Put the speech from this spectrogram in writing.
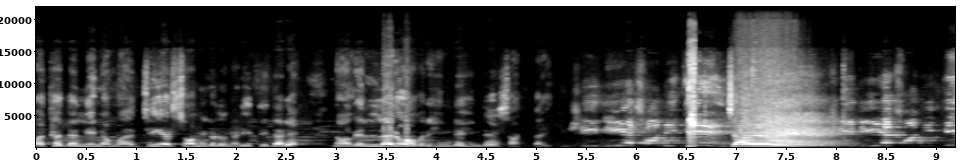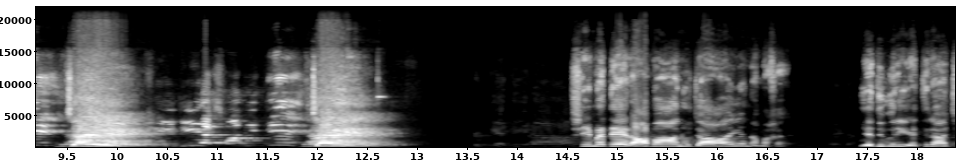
ಪಥದಲ್ಲಿ ನಮ್ಮ ಜಿ ಆರ್ ಸ್ವಾಮಿಗಳು ನಡೀತಿದ್ದಾರೆ ನಾವೆಲ್ಲರೂ ಅವರ ಹಿಂದೆ ಹಿಂದೆ ಸಾಕ್ತಾ ಇದ್ದೀವಿ ಶ್ರೀ ಜಿ ಎಸ್ ಸ್ವಾಮಿ ಕಿ ಜೈ ಶ್ರೀ ಜಿ ಎಸ್ ಸ್ವಾಮಿ ಕಿ ಜೈ ಶ್ರೀ ಜಿ ಎಸ್ ಸ್ವಾಮಿ ಕಿ ಜೈ ஸ்ரீமதே ராமானுஜாய நமக எதுகுரி எதிராஜ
